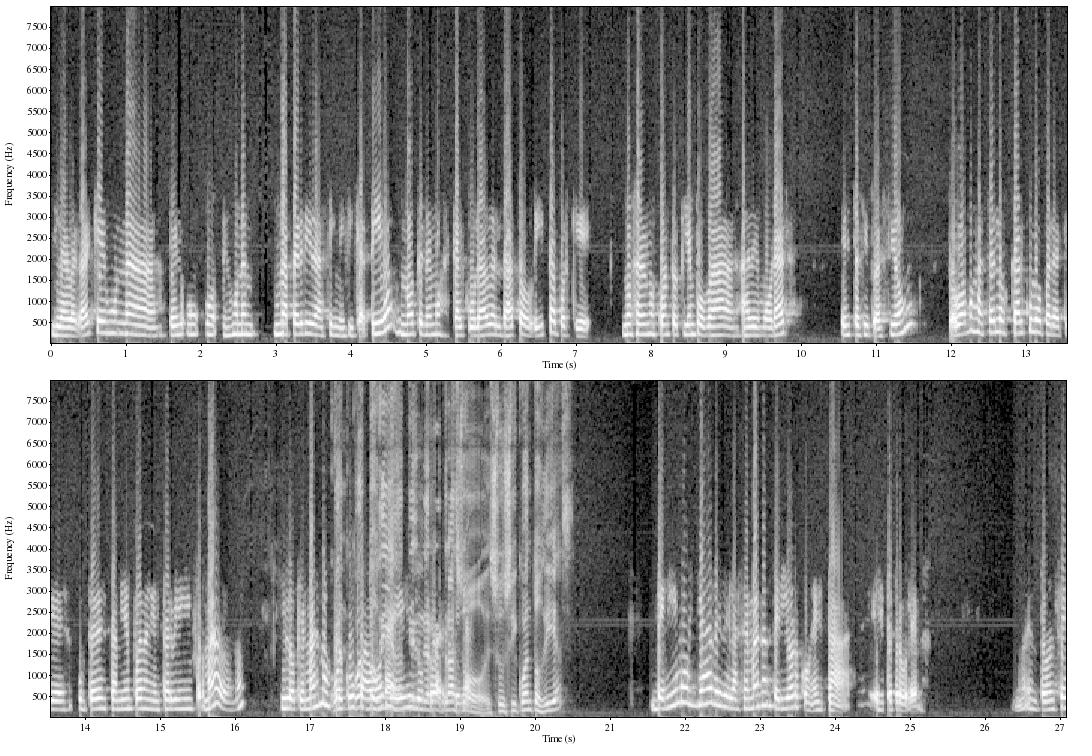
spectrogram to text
y la verdad que es una es, es una, una pérdida significativa. No tenemos calculado el dato ahorita porque no sabemos cuánto tiempo va a demorar esta situación, pero vamos a hacer los cálculos para que ustedes también puedan estar bien informados, ¿no? Y lo que más nos preocupa ahora es el retraso, Susi? ¿Cuántos días? Venimos ya desde la semana anterior con esta este problema. Entonces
